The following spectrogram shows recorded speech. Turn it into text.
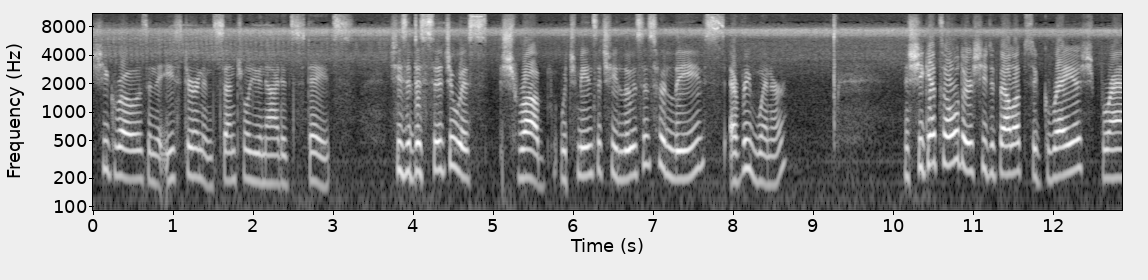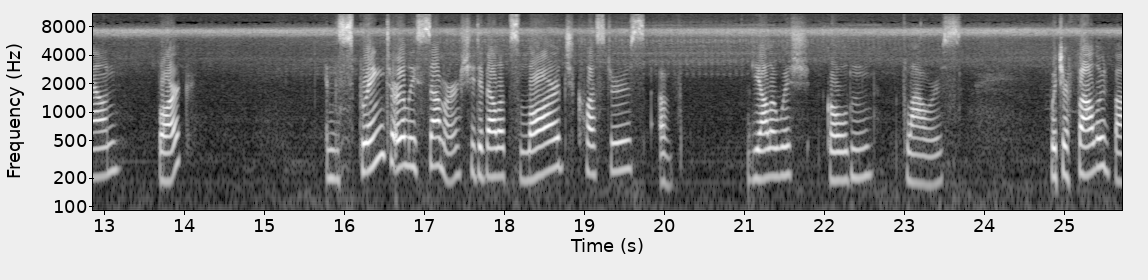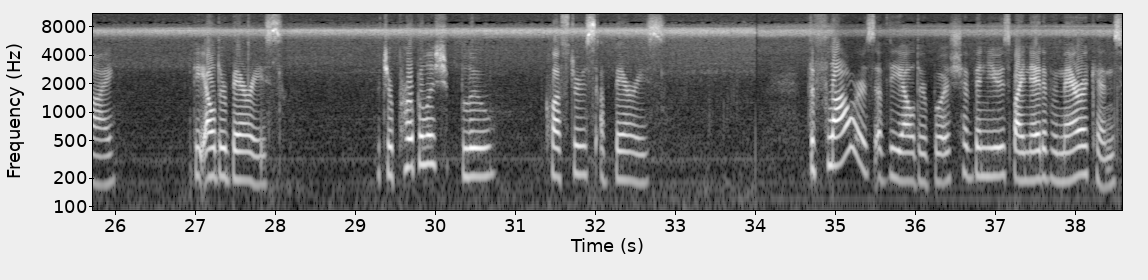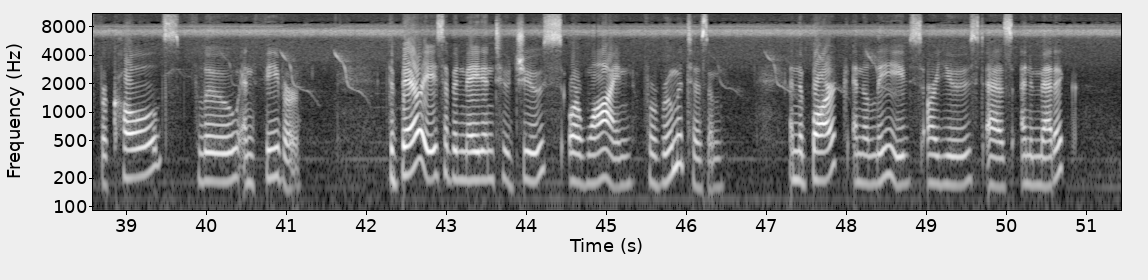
She grows in the eastern and central United States. She's a deciduous shrub, which means that she loses her leaves every winter. As she gets older, she develops a grayish brown bark. In the spring to early summer, she develops large clusters of yellowish golden flowers, which are followed by the elderberries, which are purplish blue clusters of berries. The flowers of the elder bush have been used by Native Americans for colds, flu, and fever. The berries have been made into juice or wine for rheumatism, and the bark and the leaves are used as an emetic,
